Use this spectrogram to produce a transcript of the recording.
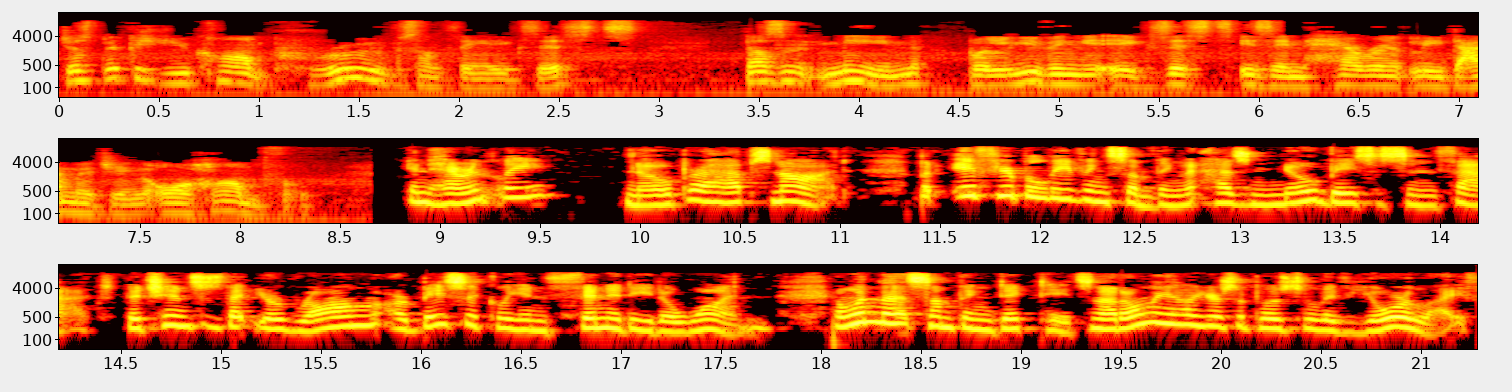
Just because you can't prove something exists doesn't mean believing it exists is inherently damaging or harmful. Inherently? No, perhaps not. But if you're believing something that has no basis in fact, the chances that you're wrong are basically infinity to one. And when that something dictates not only how you're supposed to live your life,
